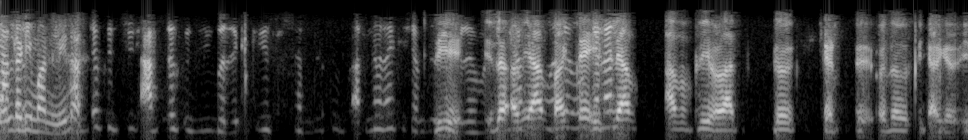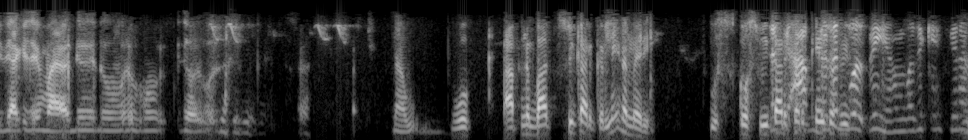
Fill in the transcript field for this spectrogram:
ऑलरेडी मान ली ना। आप तो कुछ भी आप तो कुछ भी बोल रहे शब्द आपने बोला कि शब्द ये भ्रम है। इधर अभी आप भागते हैं इसलिए आप आप अपनी बात को करते मतलब उसकी क्या करते इधर आके जब मायावादी हुए तो वो वो कुछ और बोल रहे हैं। ना वो आपने बात स्वीकार कर ली ना मेरी? उसको स्वीकार करके तो फिर बोल रही हैं हम बोले कि फिर आप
